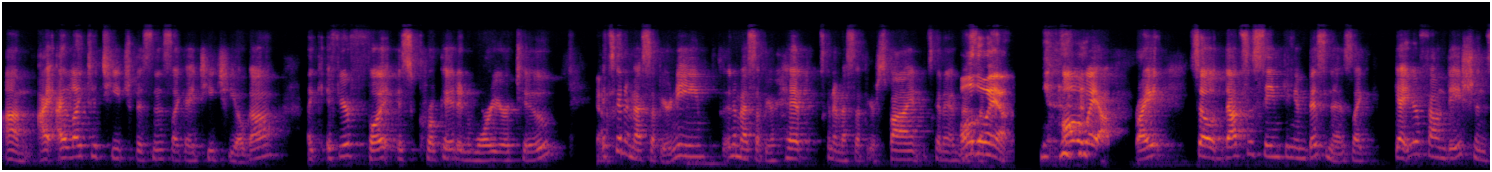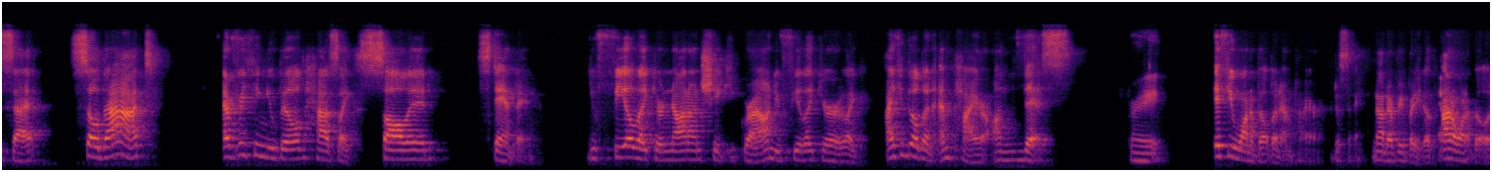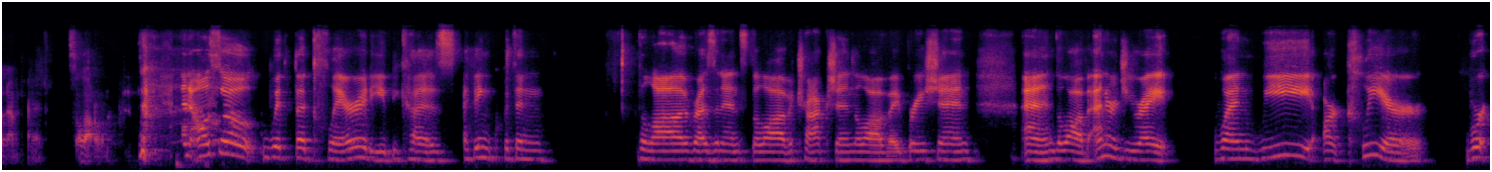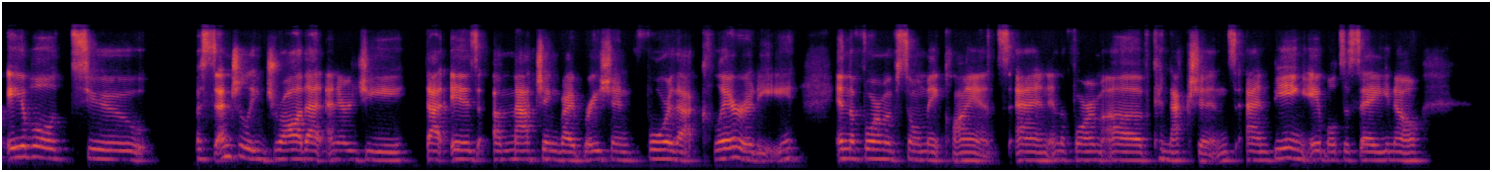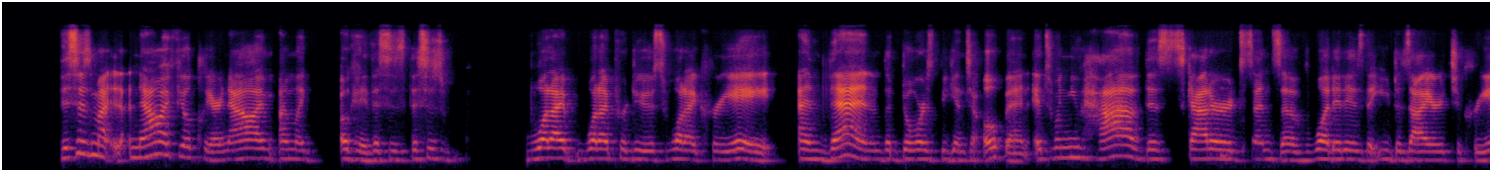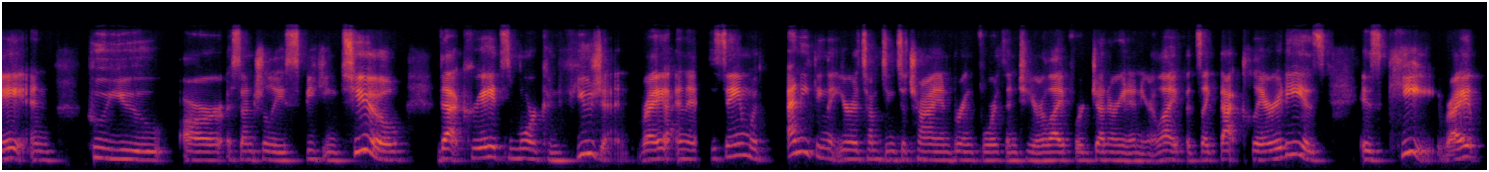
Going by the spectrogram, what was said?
Um, I, I like to teach business like I teach yoga. Like if your foot is crooked in warrior two, yeah. it's going to mess up your knee, it's going to mess up your hip, it's going to mess up your spine, it's going to all the way up. all the way up, right? So that's the same thing in business. Like get your foundation set so that everything you build has like solid standing. You feel like you're not on shaky ground. You feel like you're like, I can build an empire on this. Right. If you want to build an empire, just saying, not everybody does. I don't want to build an empire. It's a lot of work. and also with the clarity, because I think within the law of resonance, the law of attraction, the law of vibration, and the law of energy, right? When we are clear we're able to essentially draw that energy that is a matching vibration for that clarity in the form of soulmate clients and in the form of connections and being able to say you know this is my now i feel clear. Now i'm, I'm like okay this is this is what i what i produce what i create. And then the doors begin to open. It's when you have this scattered sense of what it is that you desire to create and who you are essentially speaking to that creates more confusion right? And it's the same with anything that you're attempting to try and bring forth into your life or generate in your life. It's like that clarity is is key right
